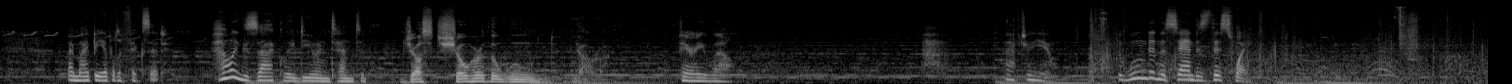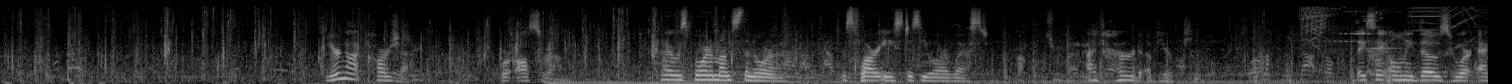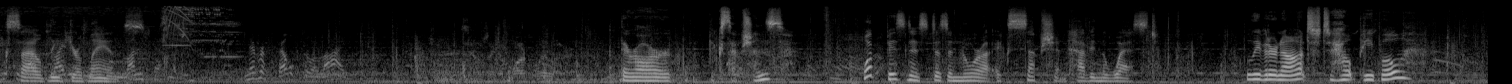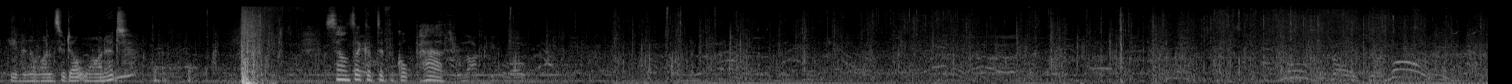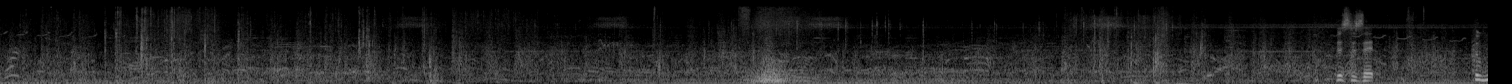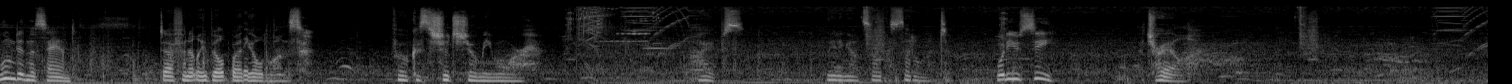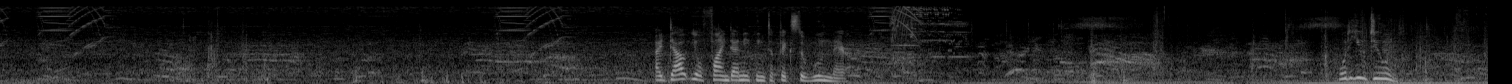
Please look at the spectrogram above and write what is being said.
I might be able to fix it. How exactly do you intend to... Just show her the wound, Yarra. Very well. After you. The wound in the sand is this way. You're not Carja. Or Oseram. I was born amongst the Nora, as far east as you are west. I've heard of your people. They say only those who are exiled leave your lands. Never felt so alive. There are exceptions. What business does a Nora exception have in the West? Believe it or not, to help people, even the ones who don't want it. Sounds like a difficult path. This is it. The wound in the sand. Definitely built by the old ones. Focus should show me more. Pipes. Leading outside the settlement. What do you see? A trail. I doubt you'll find anything to fix the wound there. What are you doing?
